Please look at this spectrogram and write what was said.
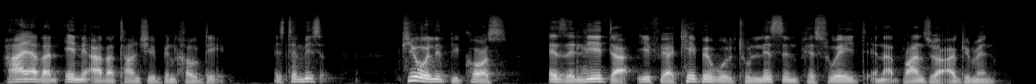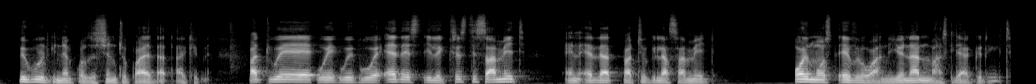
higher than any other township in Gauteng is Tembisa. Purely because as a leader, if you are capable to listen, persuade, and advance your argument, people would be in a position to buy that argument. But we, we, we were at this electricity summit, and at that particular summit, almost everyone unanimously agreed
